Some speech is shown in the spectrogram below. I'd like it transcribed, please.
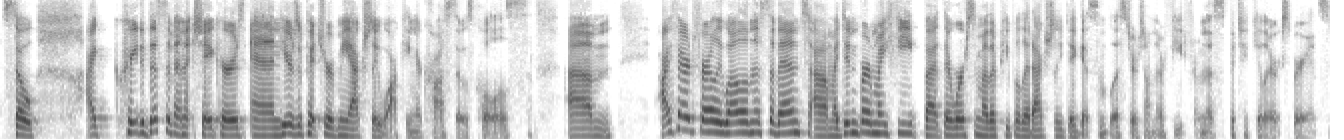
So I created this event at Shakers, and here's a picture of me actually walking across those coals. Um, I fared fairly well in this event. Um, I didn't burn my feet, but there were some other people that actually did get some blisters on their feet from this particular experience.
